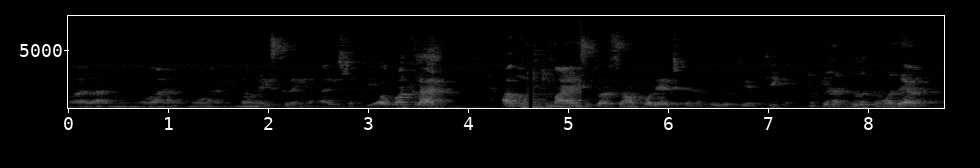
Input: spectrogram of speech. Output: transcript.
Não é, não, é, não, é, não é estranho a isso aqui. Ao contrário, há muito mais situação aporética na filosofia antiga do que na filosofia moderna,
